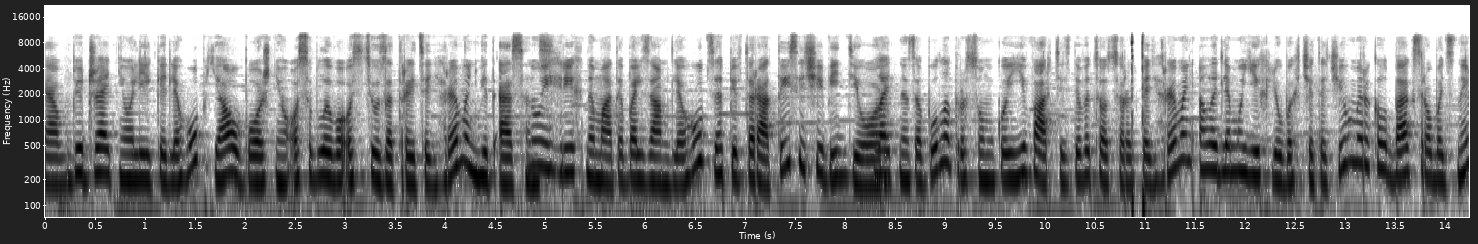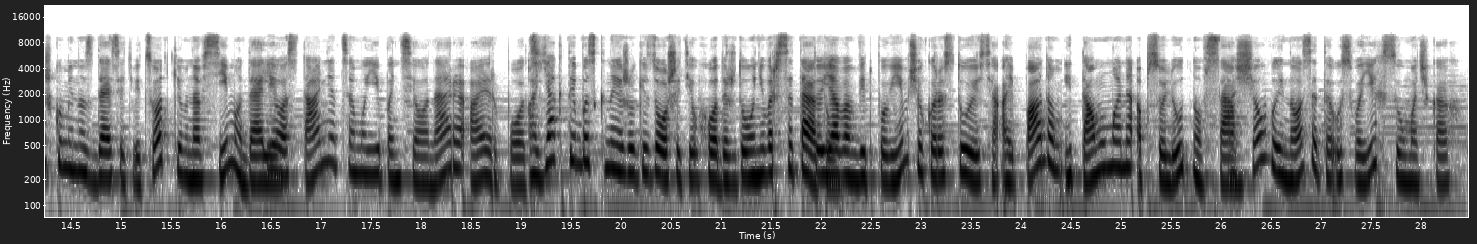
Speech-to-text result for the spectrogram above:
have. Бюджетні олійки для губ я обожнюю, особливо ось цю за 30 гривень від Essence. Ну і гріх не мати бальзам для губ за півтора тисячі від Dior. Ледь не забула про сумку. Її вартість 945 гривень, але для моїх любих читачів Miracle Bags робить знижку мінус 10% на всі моделі. І останнє це мої пенсіонери AirPods. А як ти без книжок і зошитів ходиш до університету? То я вам відповім, що користуюся айпадом, і там у мене абсолютно все. А що ви носите у своїх сумочках?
